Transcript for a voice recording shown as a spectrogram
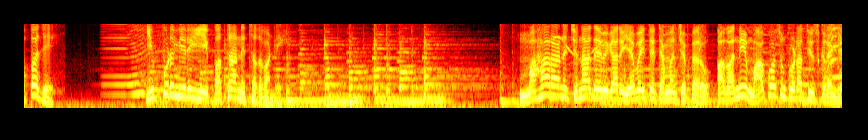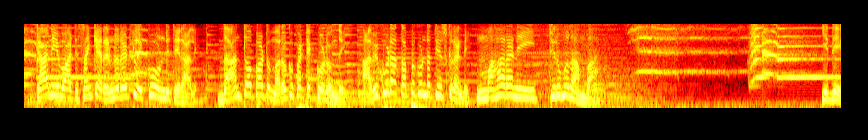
అప్పాజీ ఇప్పుడు మీరు ఈ పత్రాన్ని చదవండి. మహారాణి చిన్నాదేవి గారు ఏవైతే తెమ్మని చెప్పారో అవన్నీ మా కోసం కూడా తీసుకురండి. కానీ వాటి సంఖ్య రెండు రెట్లు ఎక్కువ ఉండి తీరాలి. దాంతో పాటు మరొక పట్టెకు కూడా ఉంది. అవి కూడా తప్పకుండా తీసుకురండి. మహారాణి తిరుమలాంబ. ఇది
